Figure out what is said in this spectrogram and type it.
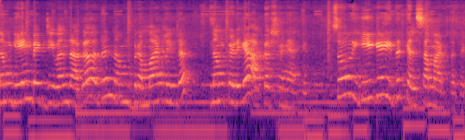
ನಮ್ಗೆ ಏನು ಬೇಕು ಜೀವನದಾಗ, ಅದು ನಮ್ಮ ಬ್ರಹ್ಮಾಂಡ್ಲಿಂದ ನಮ್ಮ ಕಡೆಗೆ ಆಕರ್ಷಣೆ ಆಕೈತಿ ಸೊ ಹೀಗೆ ಇದು ಕೆಲಸ ಮಾಡ್ತದೆ.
